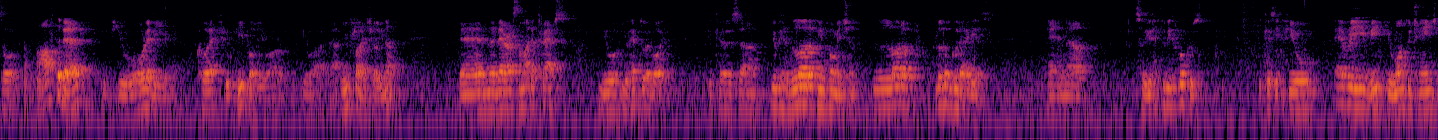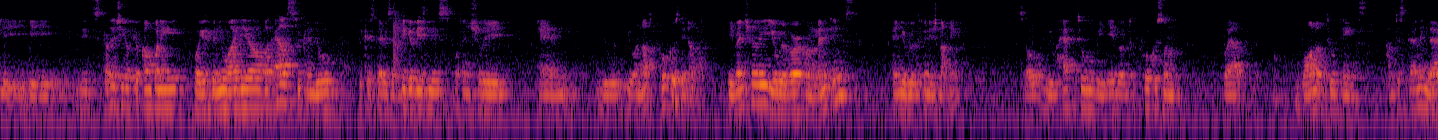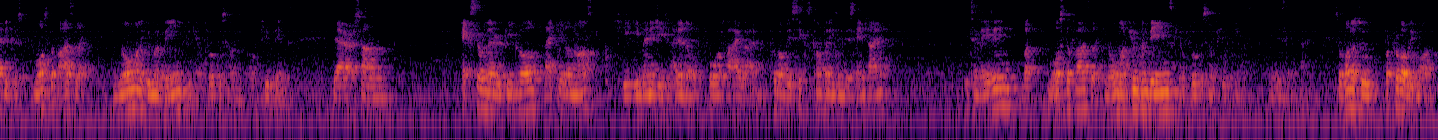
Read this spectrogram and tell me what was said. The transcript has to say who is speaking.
Speaker 1: So after that, if you already collect few people, you are, you are uh, influential enough, then there are some other traps you, you have to avoid because uh, you have a lot of information, a lot of, lot of good ideas. And uh, so you have to be focused because if you, every week you want to change the, the, the strategy of your company or you have a new idea, what else you can do because there is a bigger business potentially and you, you are not focused enough. Eventually you will work on many things and you will finish nothing. So you have to be able to focus on, well, one or two things. I'm just telling that because most of us, like normal human beings, we can focus on, a few things. There are some extraordinary people like Elon Musk. He, he manages, I don't know, four, or five, uh, probably six companies in the same time. It's amazing, but most of us, like normal human beings, can focus on few things in the same time. So one or two, but probably more.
